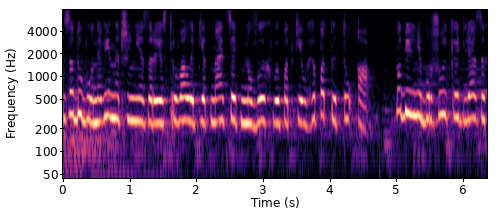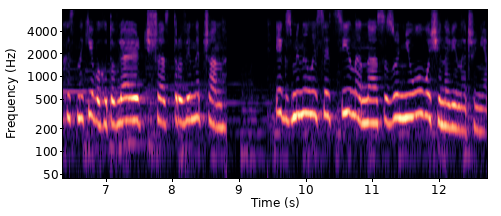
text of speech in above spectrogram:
За добу на Вінниччині зареєстрували 15 нових випадків гепатиту А. Мобільні буржуйки для захисників виготовляють шестеро вінничан. Як змінилися ціни на сезонні овочі на Вінниччині?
